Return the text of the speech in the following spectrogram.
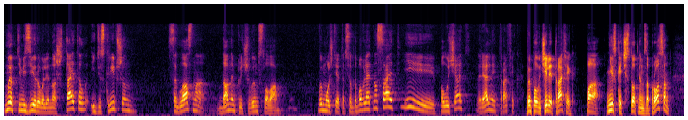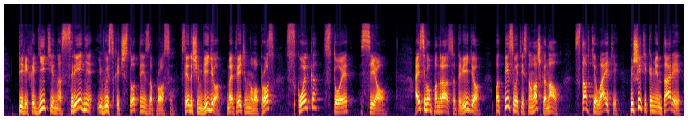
Мы оптимизировали наш title и description согласно данным ключевым словам. Вы можете это все добавлять на сайт и получать реальный трафик. Вы получили трафик по низкочастотным запросам? Переходите на средние и высокочастотные запросы. В следующем видео мы ответим на вопрос, сколько стоит SEO. А если вам понравилось это видео, подписывайтесь на наш канал, ставьте лайки, пишите комментарии.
